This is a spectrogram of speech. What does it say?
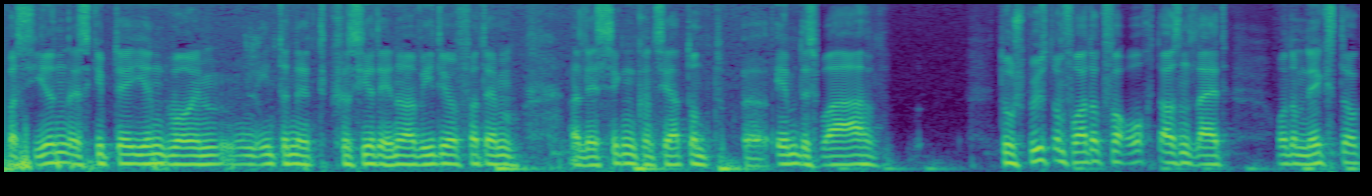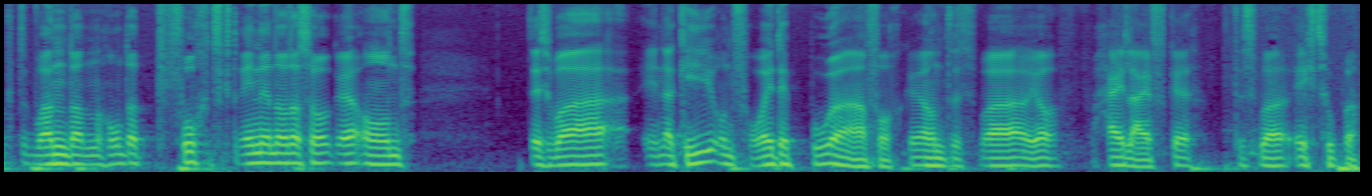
passieren. Es gibt ja irgendwo im, im Internet kursiert eh noch ein Video von dem äh, lässigen Konzert und äh, eben das war du spielst am Vortag vor 8000 Leuten und am nächsten Tag waren dann 150 drinnen oder so, gell, und das war Energie und Freude pur einfach, gell, und das war, ja, Highlife, gell, das war echt super.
